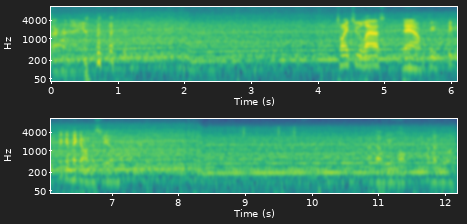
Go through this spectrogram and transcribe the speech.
not her name. 22 last. Damn, we, we, can, we can make it on this field. I thought we won't. I thought we won't.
